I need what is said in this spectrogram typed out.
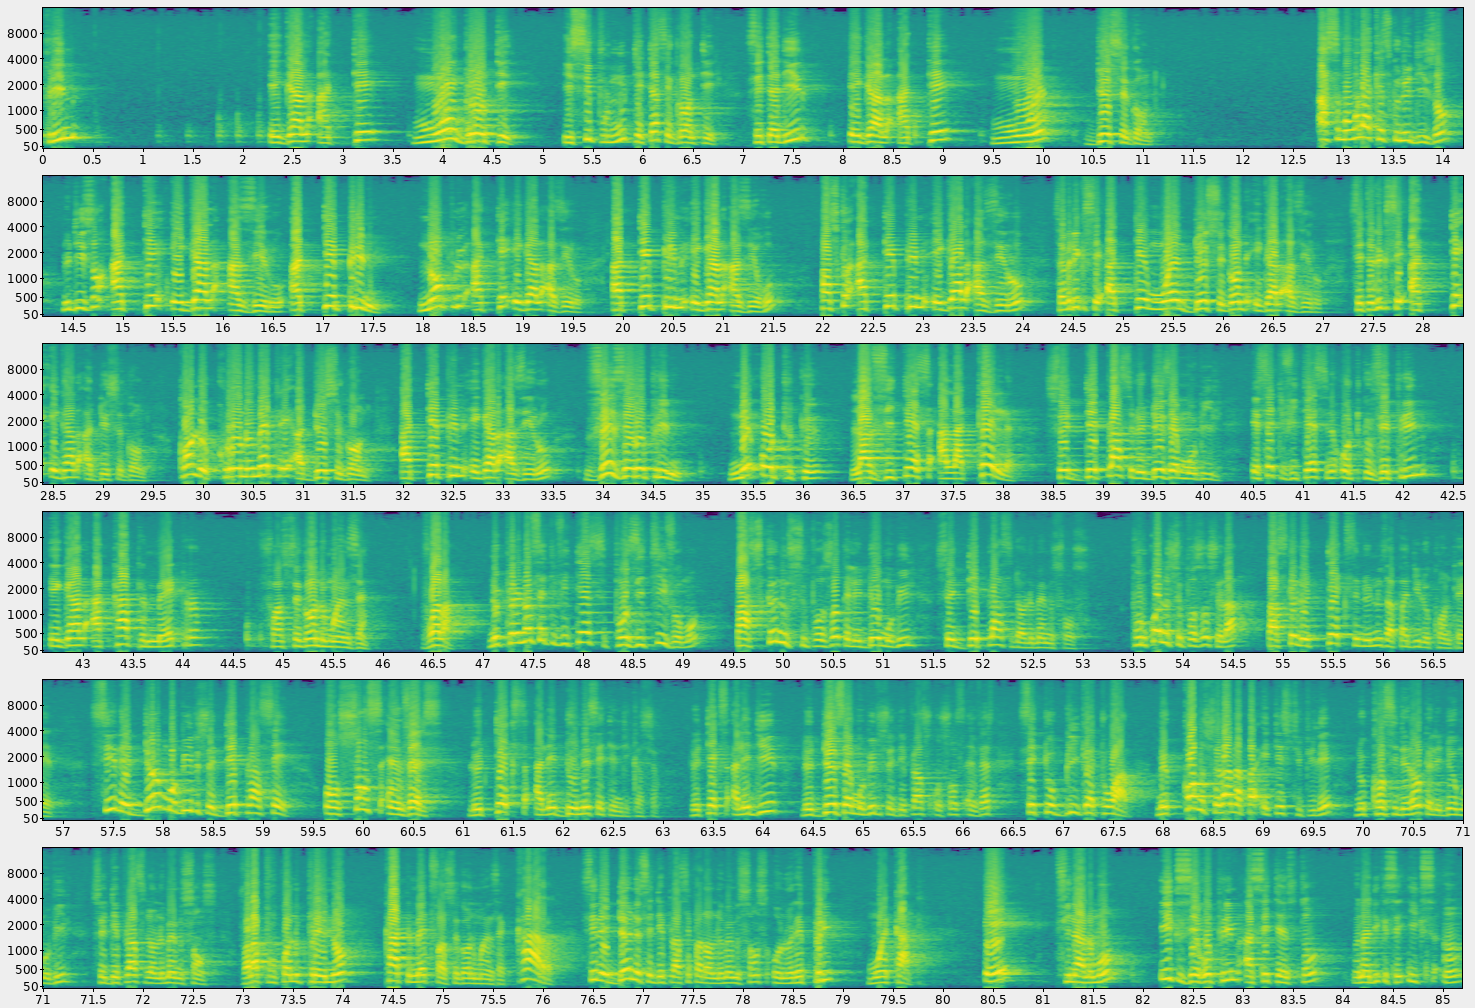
égale à t moins grand t. Ici, pour nous, θ, c'est grand t. C'est-à-dire égal à t moins 2 secondes. À ce moment-là, qu'est-ce que nous disons? Nous disons à t égale à 0, à t', non plus à t égale à 0, à t' égale à 0, parce que à t' égale à 0, ça veut dire que c'est à t moins 2 secondes égale à 0. C'est-à-dire que c'est à t égale à 2 secondes. Quand le chronomètre est à 2 secondes, à t' égale à 0, v0' n'est autre que la vitesse à laquelle se déplace le deuxième mobile. Et cette vitesse n'est autre que v' égale à 4 mètres fois seconde moins 1. Voilà. Nous prenons cette vitesse positivement parce que nous supposons que les deux mobiles se déplacent dans le même sens. Pourquoi nous supposons cela? Parce que le texte ne nous a pas dit le contraire. Si les deux mobiles se déplaçaient en sens inverse, le texte allait donner cette indication. Le texte allait dire le deuxième mobile se déplace au sens inverse. C'est obligatoire. Mais comme cela n'a pas été stipulé, nous considérons que les deux mobiles se déplacent dans le même sens. Voilà pourquoi nous prenons 4 mètres par seconde moins 1. Car si les deux ne se déplaçaient pas dans le même sens, on aurait pris moins 4. Et finalement, x0' à cet instant, on a dit que c'est x1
